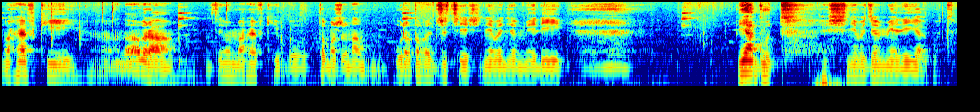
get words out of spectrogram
Marchewki. No dobra, zdejmę marchewki, bo to może nam uratować życie, jeśli nie będziemy mieli jagód. Jeśli nie będziemy mieli jagód.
